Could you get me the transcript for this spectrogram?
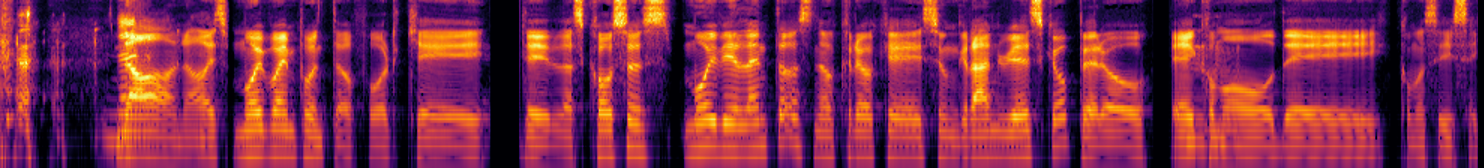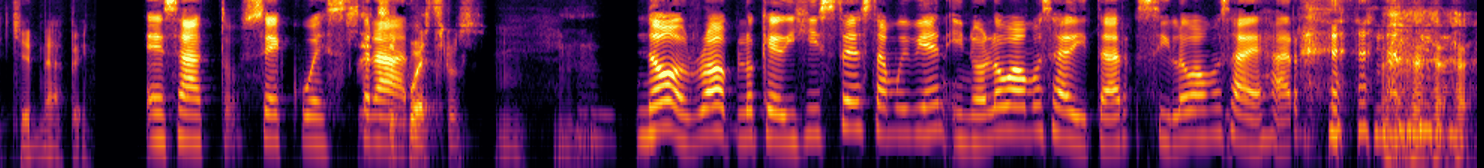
no, no, es muy buen punto porque de las cosas muy violentas no creo que es un gran riesgo, pero eh, como de, ¿cómo se dice? Kidnapping. Exacto, secuestrar. secuestros. Mm. No, Rob, lo que dijiste está muy bien y no lo vamos a editar, sí lo vamos a dejar.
